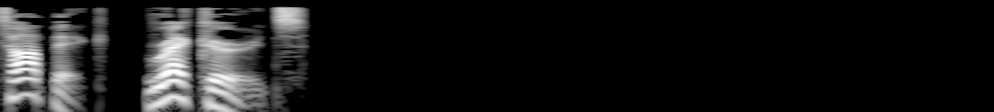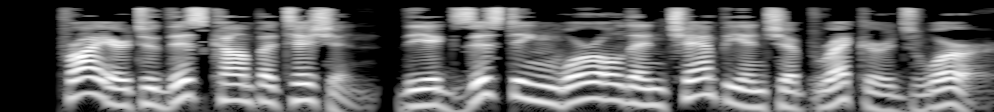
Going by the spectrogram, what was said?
Topic: Records. Prior to this competition, the existing world and championship records were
